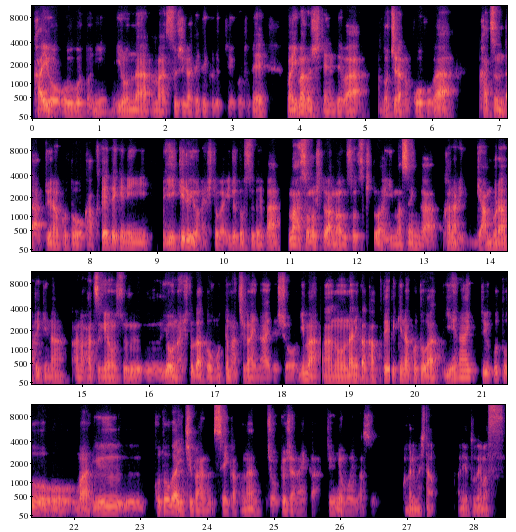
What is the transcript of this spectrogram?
回を追うごとにいろんな、まあ、数字が出てくるということで、まあ、今の時点ではどちらの候補が勝つんだというようなことを確定的に言い切るような人がいるとすれば、まあその人はまあ嘘つきとは言いませんが、かなりギャンブラー的なあの発言をするような人だと思って間違いないでしょう。今、あの何か確定的なことが言えないということを、まあ言うことが一番正確な状況じゃないかというふうに思います。わかりました。ありがとうございます。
